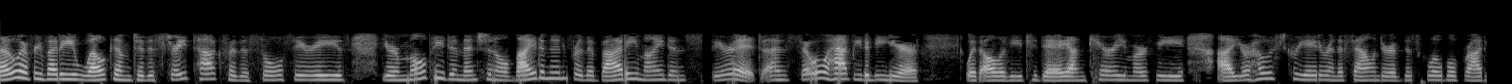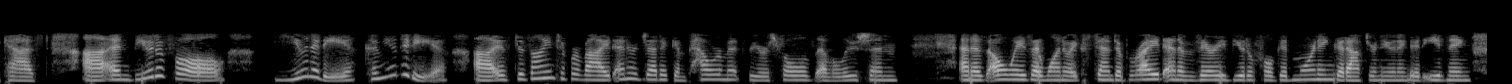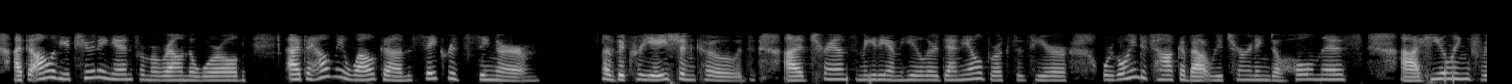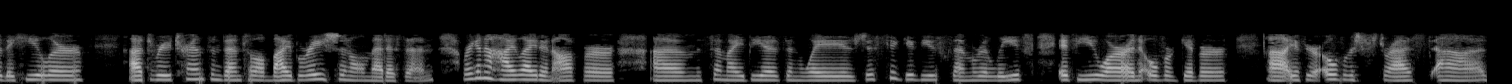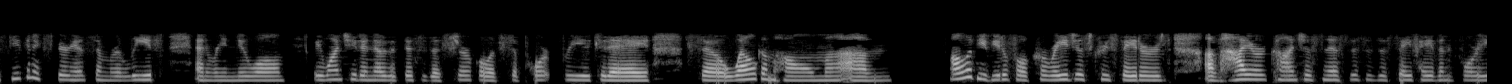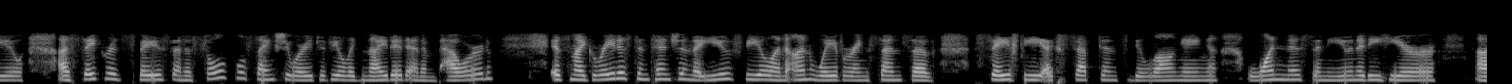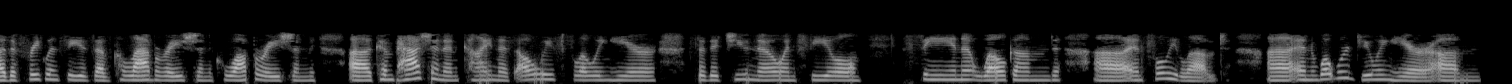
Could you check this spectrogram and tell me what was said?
Hello, everybody. Welcome to the Straight Talk for the Soul series, your multidimensional vitamin for the body, mind, and spirit. I'm so happy to be here with all of you today. I'm Carrie Murphy, uh, your host, creator, and the founder of this global broadcast. Uh, and beautiful Unity community uh, is designed to provide energetic empowerment for your soul's evolution. And as always, I want to extend a bright and a very beautiful good morning, good afternoon, and good evening uh, to all of you tuning in from around the world uh, to help me welcome Sacred Singer of the creation codes. Uh, trance medium healer Danielle Brooks is here. We're going to talk about returning to wholeness, uh, healing for the healer, uh, through transcendental vibrational medicine. We're going to highlight and offer um, some ideas and ways just to give you some relief if you are an overgiver, uh, if you're overstressed, uh, so you can experience some relief and renewal. We want you to know that this is a circle of support for you today. So welcome home. Um, all of you beautiful, courageous crusaders of higher consciousness, this is a safe haven for you, a sacred space and a soulful sanctuary to feel ignited and empowered. It's my greatest intention that you feel an unwavering sense of safety, acceptance, belonging, oneness, and unity here. Uh, the frequencies of collaboration, cooperation, uh, compassion, and kindness always flowing here so that you know and feel seen, welcomed, uh, and fully loved. Uh, and what we're doing here, um,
